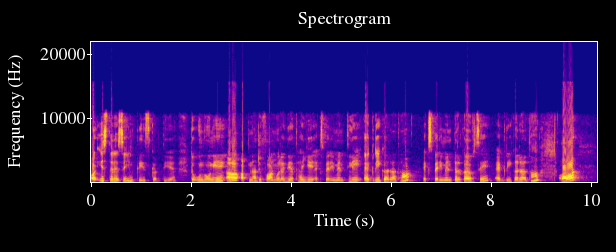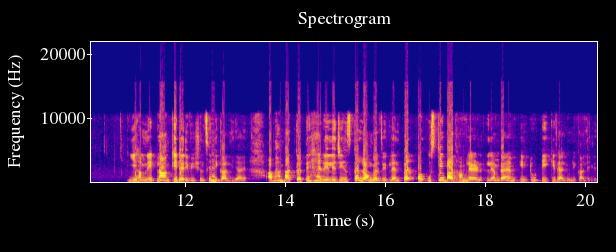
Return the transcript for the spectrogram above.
और इस तरह से इंक्रीज करती है। तो उन्होंने अपना जो फॉर्मूला दिया था, ये एक्सपेरिमेंटली एग्री कर रहा था एक्सपेरिमेंटल कर्व से एग्री कर रहा था और ये हमने प्लांक के डेरिवेशन से निकाल लिया है। अब हम बात करते हैं रिलीजियंस का लॉन्गर वेवलेंथ पर और उसके बाद हम लैम्डा एम इंटू टी की वैल्यू निकालेंगे।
